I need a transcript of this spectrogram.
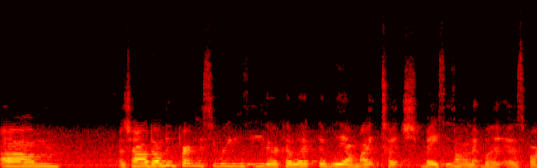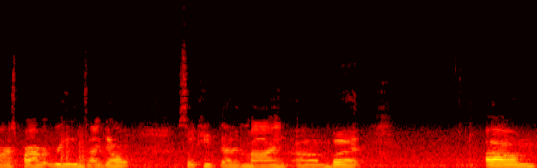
um, a child. Don't do pregnancy readings either. Collectively, I might touch bases on it, but as far as private readings, I don't. So keep that in mind. Um, but um,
